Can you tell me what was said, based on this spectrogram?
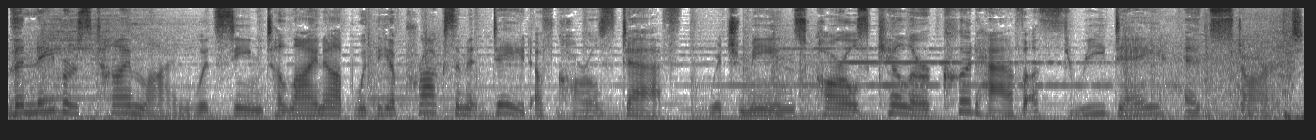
The neighbor's timeline would seem to line up with the approximate date of Carl's death, which means Carl's killer could have a three day head start.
